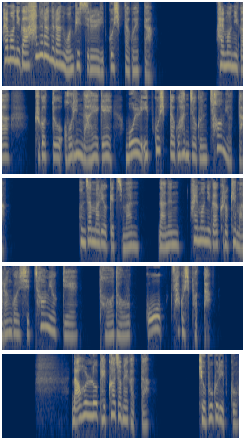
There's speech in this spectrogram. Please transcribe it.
할머니가 하늘하늘한 원피스를 입고 싶다고 했다. 할머니가 그것도 어린 나에게 뭘 입고 싶다고 한 적은 처음이었다. 혼잣말이었겠지만 나는 할머니가 그렇게 말한 것이 처음이었기에 더더욱 꼭 사고 싶었다. 나 홀로 백화점에 갔다. 교복을 입고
